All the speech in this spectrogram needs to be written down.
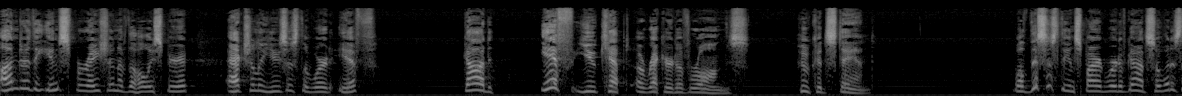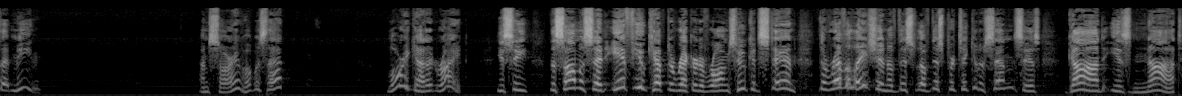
under the inspiration of the Holy Spirit, actually uses the word if? God, if you kept a record of wrongs, who could stand? Well, this is the inspired word of God. So, what does that mean? I'm sorry, what was that? Lori got it right. You see, the psalmist said, If you kept a record of wrongs, who could stand? The revelation of this, of this particular sentence is God is not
